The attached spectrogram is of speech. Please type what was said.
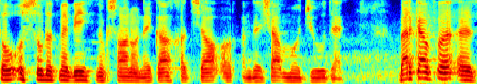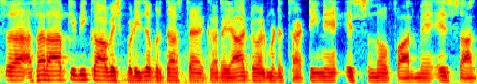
तो उस सूरत में भी नुकसान होने का ख़दशा और अंदेशा मौजूद है। बरकफ सर आपकी भी काविश बड़ी ज़बरदस्त है। यार डेवलपमेंट अथार्टी ने इस स्नोफॉल में इस साल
